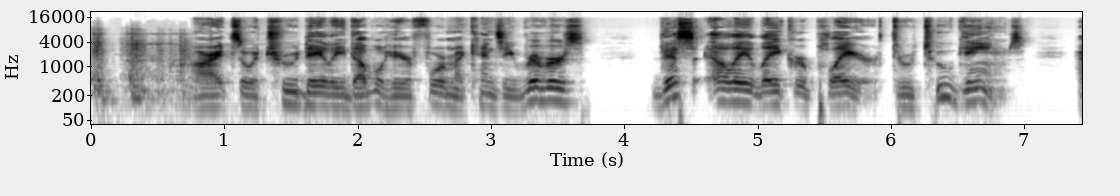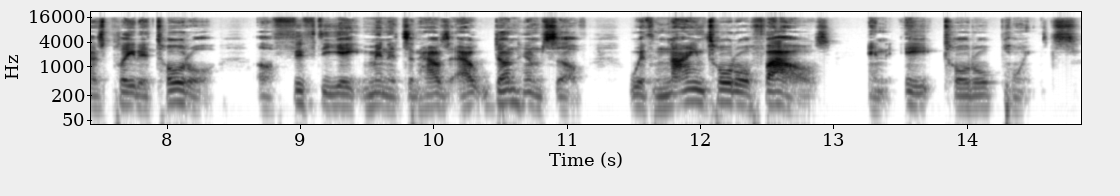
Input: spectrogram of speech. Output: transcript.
All right, so a true daily double here for Mackenzie Rivers. This LA Laker player through two games has played a total of 58 minutes and has outdone himself with nine total fouls and eight total points.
